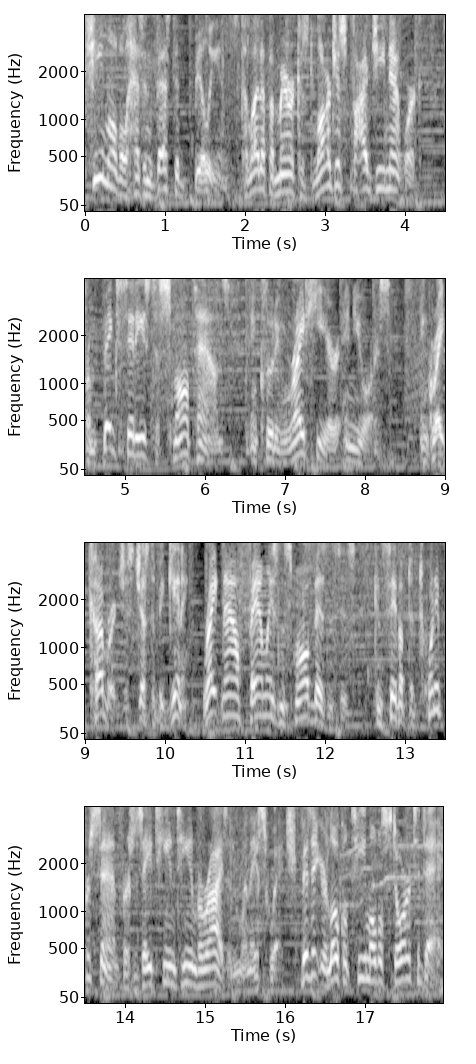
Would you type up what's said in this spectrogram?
T-Mobile has invested billions to light up America's largest 5G network from big cities to small towns, including right here in yours. And great coverage is just the beginning. Right now, families and small businesses can save up to 20% versus AT&T and Verizon when they switch. Visit your local T-Mobile store today.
